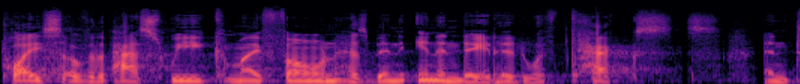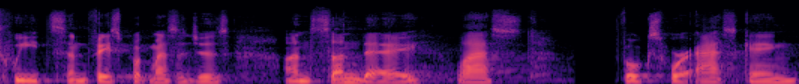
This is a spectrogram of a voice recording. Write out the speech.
Twice over the past week, my phone has been inundated with texts and tweets and Facebook messages. On Sunday, last, folks were asking,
